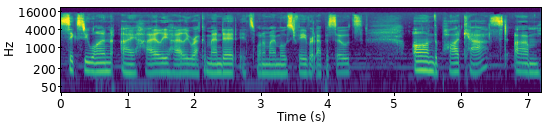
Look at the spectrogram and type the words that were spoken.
61. I highly, highly recommend it. It's one of my most favorite episodes on the podcast. Um,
